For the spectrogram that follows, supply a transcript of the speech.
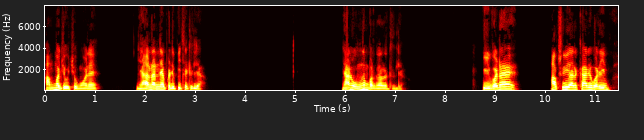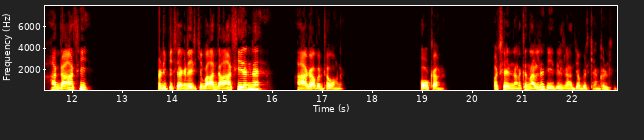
അമ്മ ചോദിച്ചു മോനെ ഞാൻ എന്നെ പഠിപ്പിച്ചിട്ടില്ല. ഞാൻ ഒന്നും പറഞ്ഞു തന്നിട്ടില്ല. ഇവിടെ അസൂയാൽക്കാർ പറയും ആ ദാസി പഠിപ്പിച്ച അങ്ങനെ ഇരിക്കുമ്പോൾ ആ ദാസി തന്നെ ആകെ അബദ്ധമാണ്. പോക്കാണ്. പക്ഷെ നിനക്ക് നല്ല രീതിയിൽ രാജ്യം ഭരിക്കാൻ കഴിയും.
